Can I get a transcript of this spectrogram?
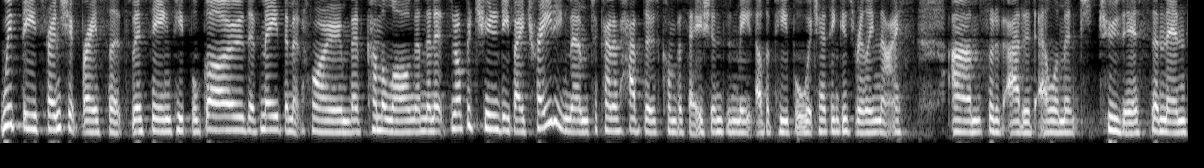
with these friendship bracelets. We're seeing people go, they've made them at home, they've come along, and then it's an opportunity by trading them to kind of have those conversations and meet other people, which I think is really nice, um, sort of added element to this. And then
